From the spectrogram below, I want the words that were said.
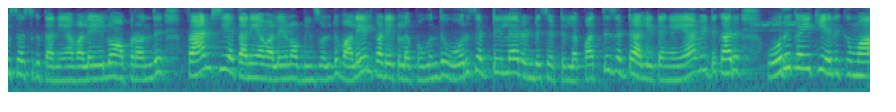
யூசர்ஸ்க்கு தனியாக வளையலும் அப்புறம் வந்து ஃபேன்சியாக தனியாக வளையலும் அப்படின்னு சொல்லிட்டு வளையல் கடைக்குள்ளே புகுந்து ஒரு செட்டு இல்லை ரெண்டு செட்டு இல்லை பத்து செட்டு அள்ளிட்டேங்க. என் வீட்டுக்காரு ஒரு கைக்கு எதுக்குமா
